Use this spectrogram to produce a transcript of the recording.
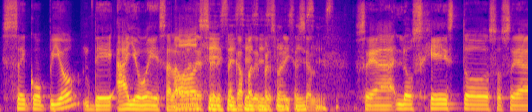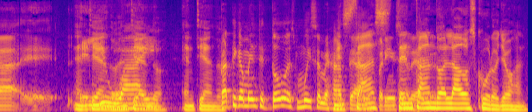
se copió de iOS a la hora oh, de hacer esta capa de personalización. o sea, los gestos, o sea, eh, el UI. Entiendo, entiendo. Prácticamente todo es muy semejante a la experiencia tentando al lado oscuro, Johan.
